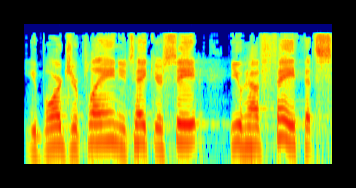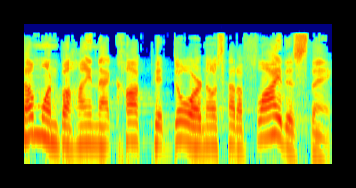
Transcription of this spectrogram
You board your plane, you take your seat, you have faith that someone behind that cockpit door knows how to fly this thing.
